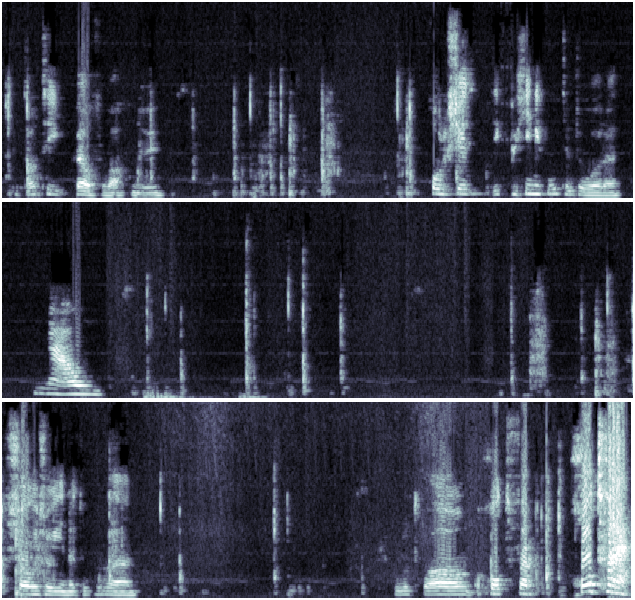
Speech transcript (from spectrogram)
Dat had hij wel verwacht nu. Holy shit, ik begin niet goed in te horen. Nou. Sowieso hier naartoe gegaan. Ik voel het gewoon. Godver. Godver!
